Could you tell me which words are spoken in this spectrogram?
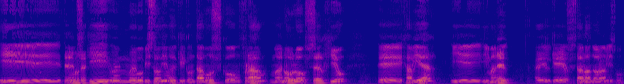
Y tenemos aquí un nuevo episodio en el que contamos con Fran, Manolo, Sergio, eh, Javier y, y Manel, el que os está hablando ahora mismo.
